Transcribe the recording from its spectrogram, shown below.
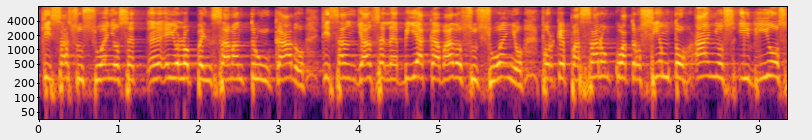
Quizás sus sueños, eh, ellos lo pensaban truncado. Quizás ya se le había acabado su sueño. Porque pasaron 400 años y Dios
